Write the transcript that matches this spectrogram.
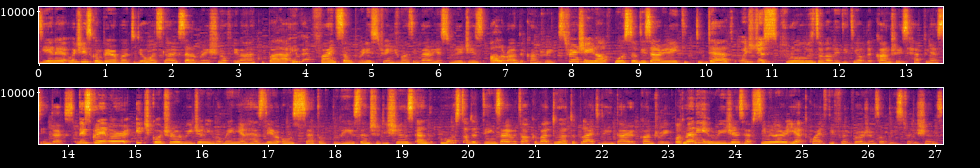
Which is comparable to the old Slavic celebration of Ivana Kupala, you can find some pretty strange ones in various villages all around the country. Strangely enough, most of these are related to death, which just proves the validity of the country's happiness index. Disclaimer, each cultural region in Romania has their own set of beliefs and traditions, and most of the things I will talk about do not apply to the entire country, but many regions have similar yet quite different versions of these traditions.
